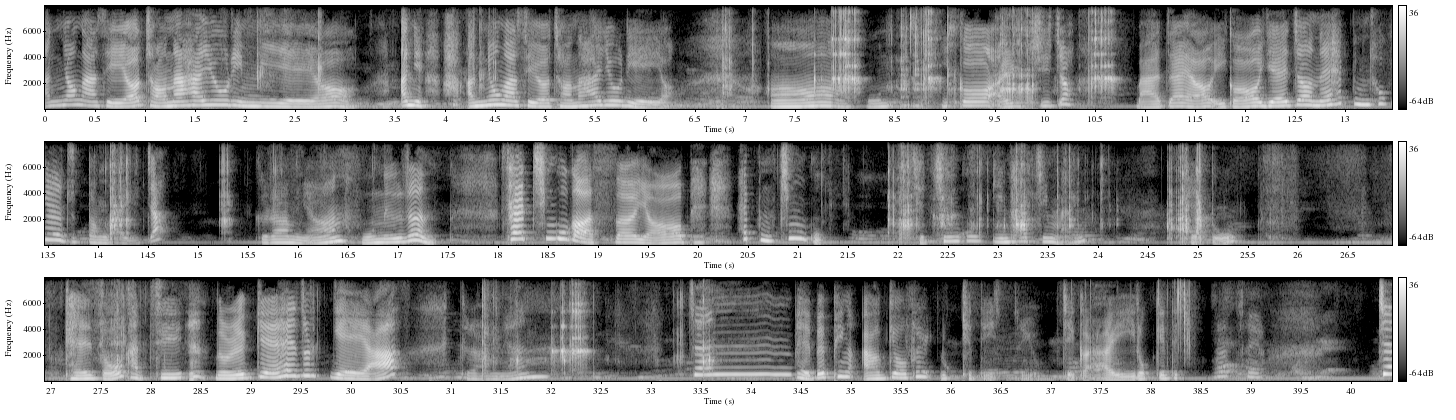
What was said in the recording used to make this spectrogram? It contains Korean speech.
안녕하세요. 저는 하유림이에요. 아니, 하- 안녕하세요. 저는 하유리예요. 아, 오, 이거 아시죠? 맞아요. 이거 예전에 해핑 소개해줬던 거 알죠? 그러면 오늘은 새 친구가 왔어요. 배- 해핑 친구. 제 친구긴 하지만 걔도 걔도 같이 놀게 해줄게요. 그러면 짠 베베핑 악역을 이렇게 돼 있어요. 제가 아 이렇게 됐어요. 짠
